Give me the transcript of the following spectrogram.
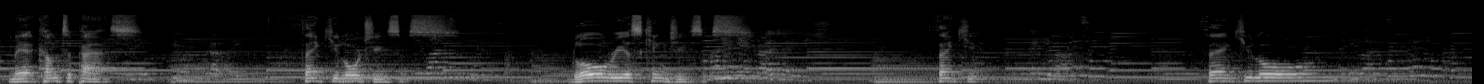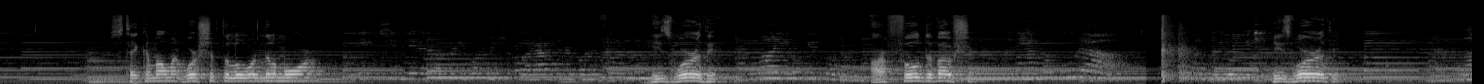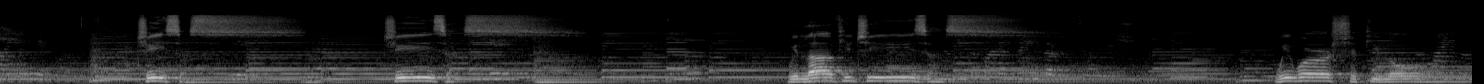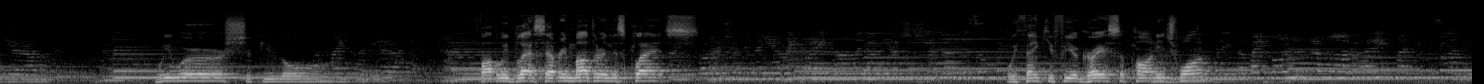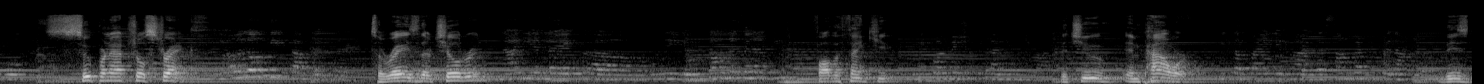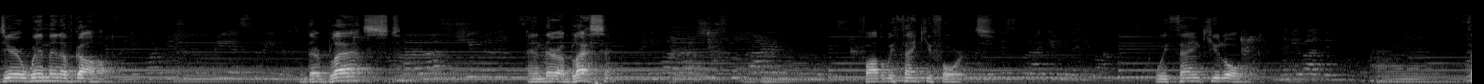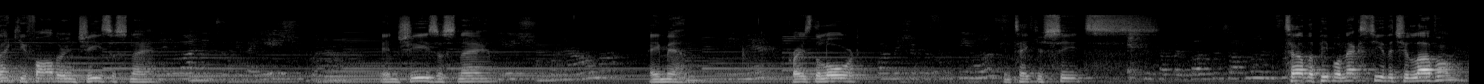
may it come to pass. Thank you, Lord Jesus. Glorious King Jesus. Thank you. Thank you, Lord. Just take a moment, worship the Lord a little more. He's worthy. Our full devotion. He's worthy. Jesus. Jesus. We love you, Jesus. We worship you, Lord. We worship you, Lord. Father, we bless every mother in this place. We thank you for your grace upon each one. Supernatural strength to raise their children Father, thank you that you empower these dear women of God. They're blessed and they're a blessing. Father, we thank you for it. We thank you, Lord. Thank you, Father, in Jesus' name. In Jesus' name. Amen. Praise the Lord. You can take your seats. Tell the people next to you that you love them.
